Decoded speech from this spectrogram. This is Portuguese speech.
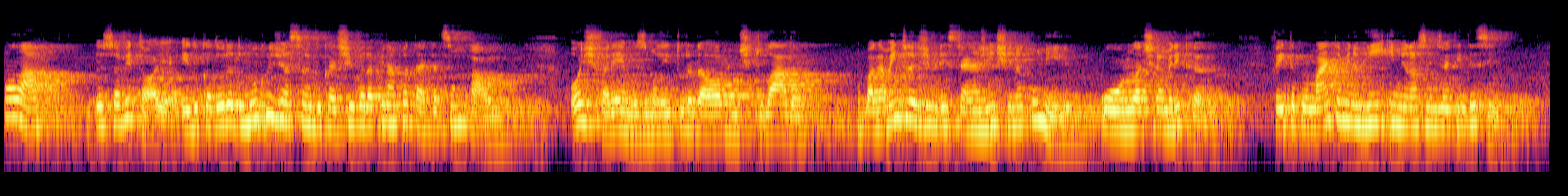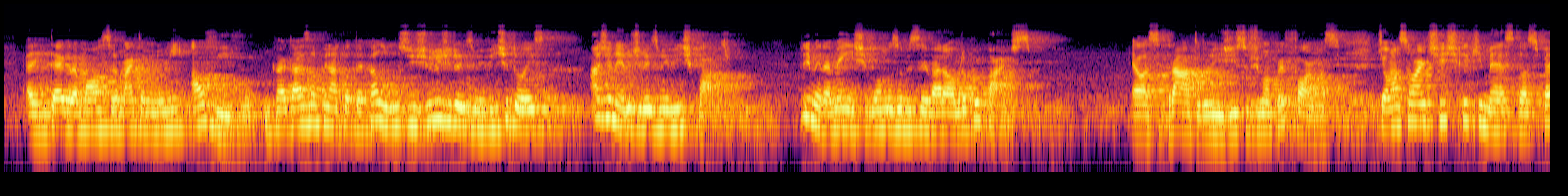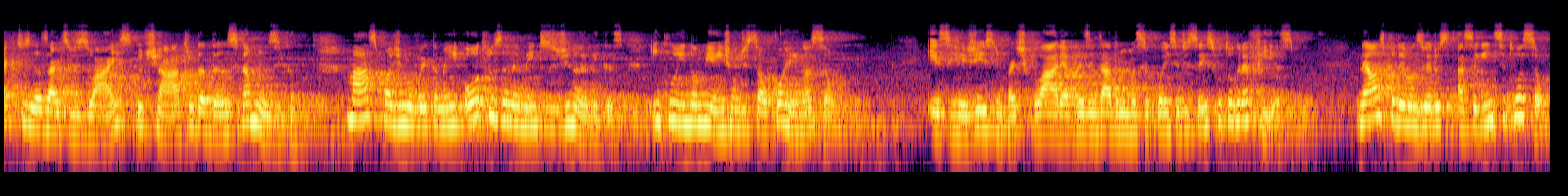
Olá, eu sou a Vitória, educadora do Núcleo de Ação Educativa da Pinacoteca de São Paulo. Hoje faremos uma leitura da obra intitulada O Pagamento da Dívida Externa Argentina com Milho, o Ouro Latino-Americano, feita por Marta Minuhin em 1985. Ela integra a mostra Marta Minuhin ao vivo, em cartaz na Pinacoteca Luz de julho de 2022 a janeiro de 2024. Primeiramente, vamos observar a obra por partes. Ela se trata do registro de uma performance, que é uma ação artística que mescla aspectos das artes visuais, do teatro, da dança e da música, mas pode envolver também outros elementos e dinâmicas, incluindo o ambiente onde está ocorrendo a ação. Esse registro, em particular, é apresentado numa sequência de seis fotografias. Nelas podemos ver a seguinte situação:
